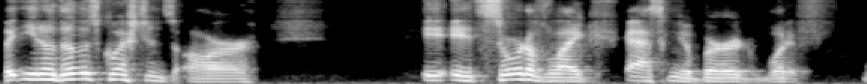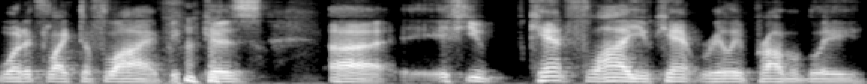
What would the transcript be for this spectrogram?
but you know, those questions are. It, it's sort of like asking a bird what if what it's like to fly, because uh, if you can't fly, you can't really probably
